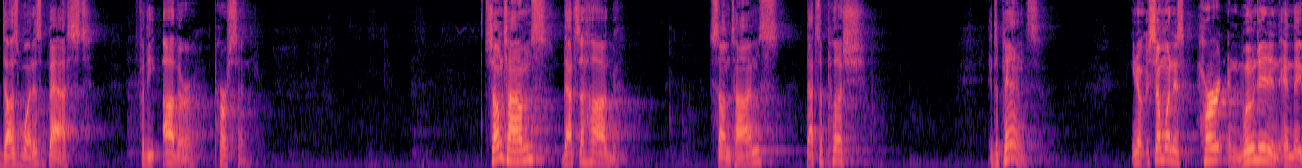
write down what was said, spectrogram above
does what is best for the other person. Sometimes that's a hug. Sometimes that's a push. It depends. You know, if someone is hurt and wounded and, and, they,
